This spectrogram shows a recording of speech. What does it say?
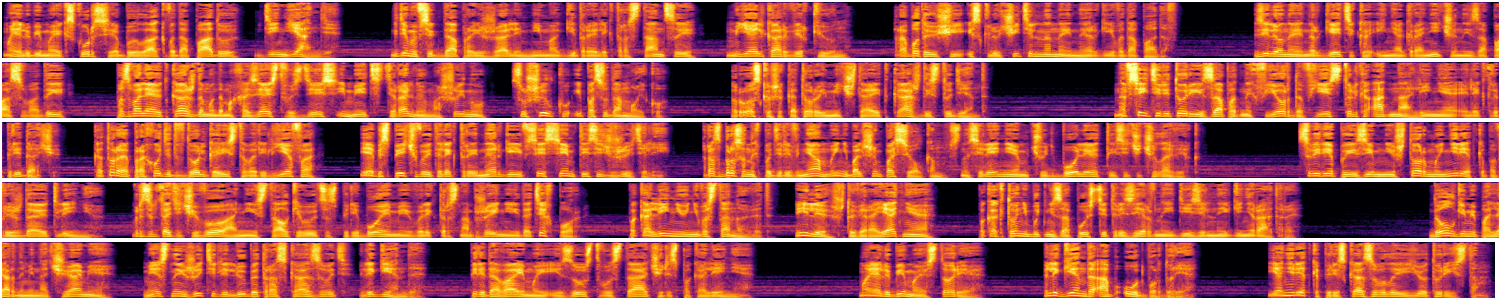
Моя любимая экскурсия была к водопаду Диньянди – где мы всегда проезжали мимо гидроэлектростанции Мьялькар-Веркюн, работающей исключительно на энергии водопадов. Зеленая энергетика и неограниченный запас воды позволяют каждому домохозяйству здесь иметь стиральную машину, сушилку и посудомойку. Роскошь, о которой мечтает каждый студент. На всей территории западных фьордов есть только одна линия электропередачи, которая проходит вдоль гористого рельефа и обеспечивает электроэнергией все 7 тысяч жителей, разбросанных по деревням и небольшим поселкам с населением чуть более тысячи человек. Свирепые зимние штормы нередко повреждают линию, в результате чего они сталкиваются с перебоями в электроснабжении до тех пор, пока линию не восстановят, или, что вероятнее, пока кто-нибудь не запустит резервные дизельные генераторы. Долгими полярными ночами Местные жители любят рассказывать легенды, передаваемые из уст в уста через поколения. Моя любимая история – легенда об Утбурдуре. Я нередко пересказывала ее туристам.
